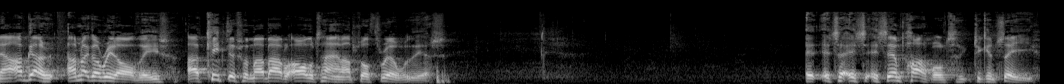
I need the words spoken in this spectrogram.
Now, I've got, I'm not going to read all these. I keep this with my Bible all the time. I'm so thrilled with this. It, it's, it's, it's impossible to, to conceive.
